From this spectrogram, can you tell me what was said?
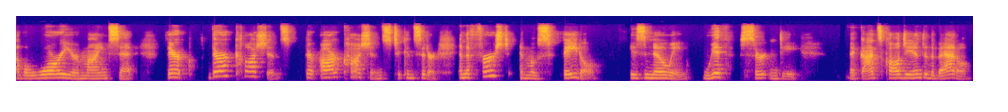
of a warrior mindset. There, there are cautions. There are cautions to consider. And the first and most fatal is knowing with certainty that God's called you into the battle.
